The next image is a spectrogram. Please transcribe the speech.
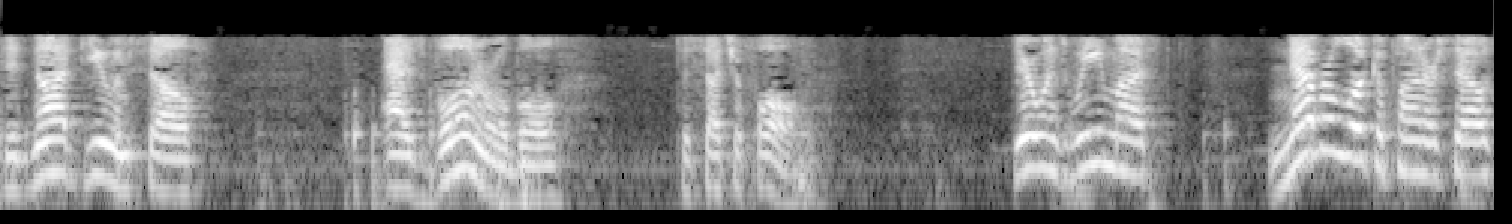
did not view himself as vulnerable to such a fall. Dear ones, we must never look upon ourselves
